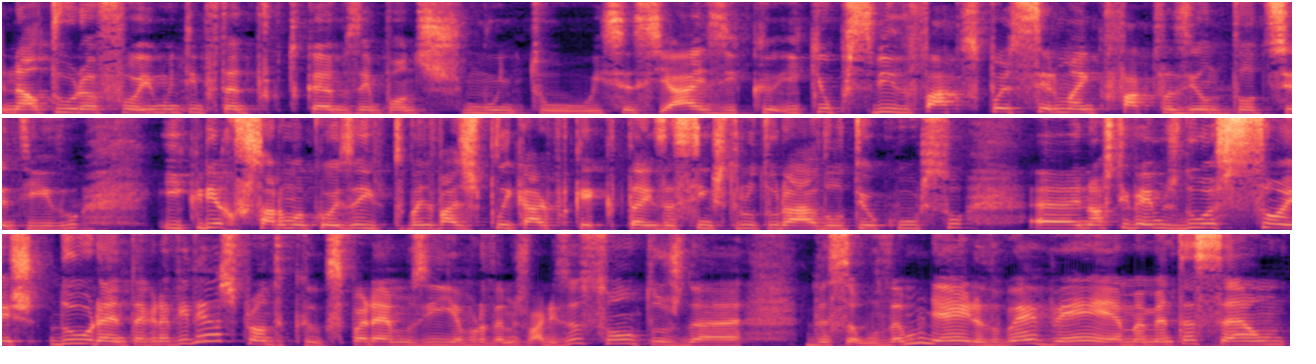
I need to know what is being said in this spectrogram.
Na altura foi muito importante porque tocamos em pontos muito essenciais e que, e que eu percebi de facto, depois de ser mãe, que de facto faziam todo sentido. E queria reforçar uma coisa e também vais explicar porque é que tens assim estruturado o teu curso. Ah, nós tivemos duas sessões durante a gravidez, pronto, que separamos e abordamos vários assuntos da, da saúde da mulher, do bebê, amamentação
